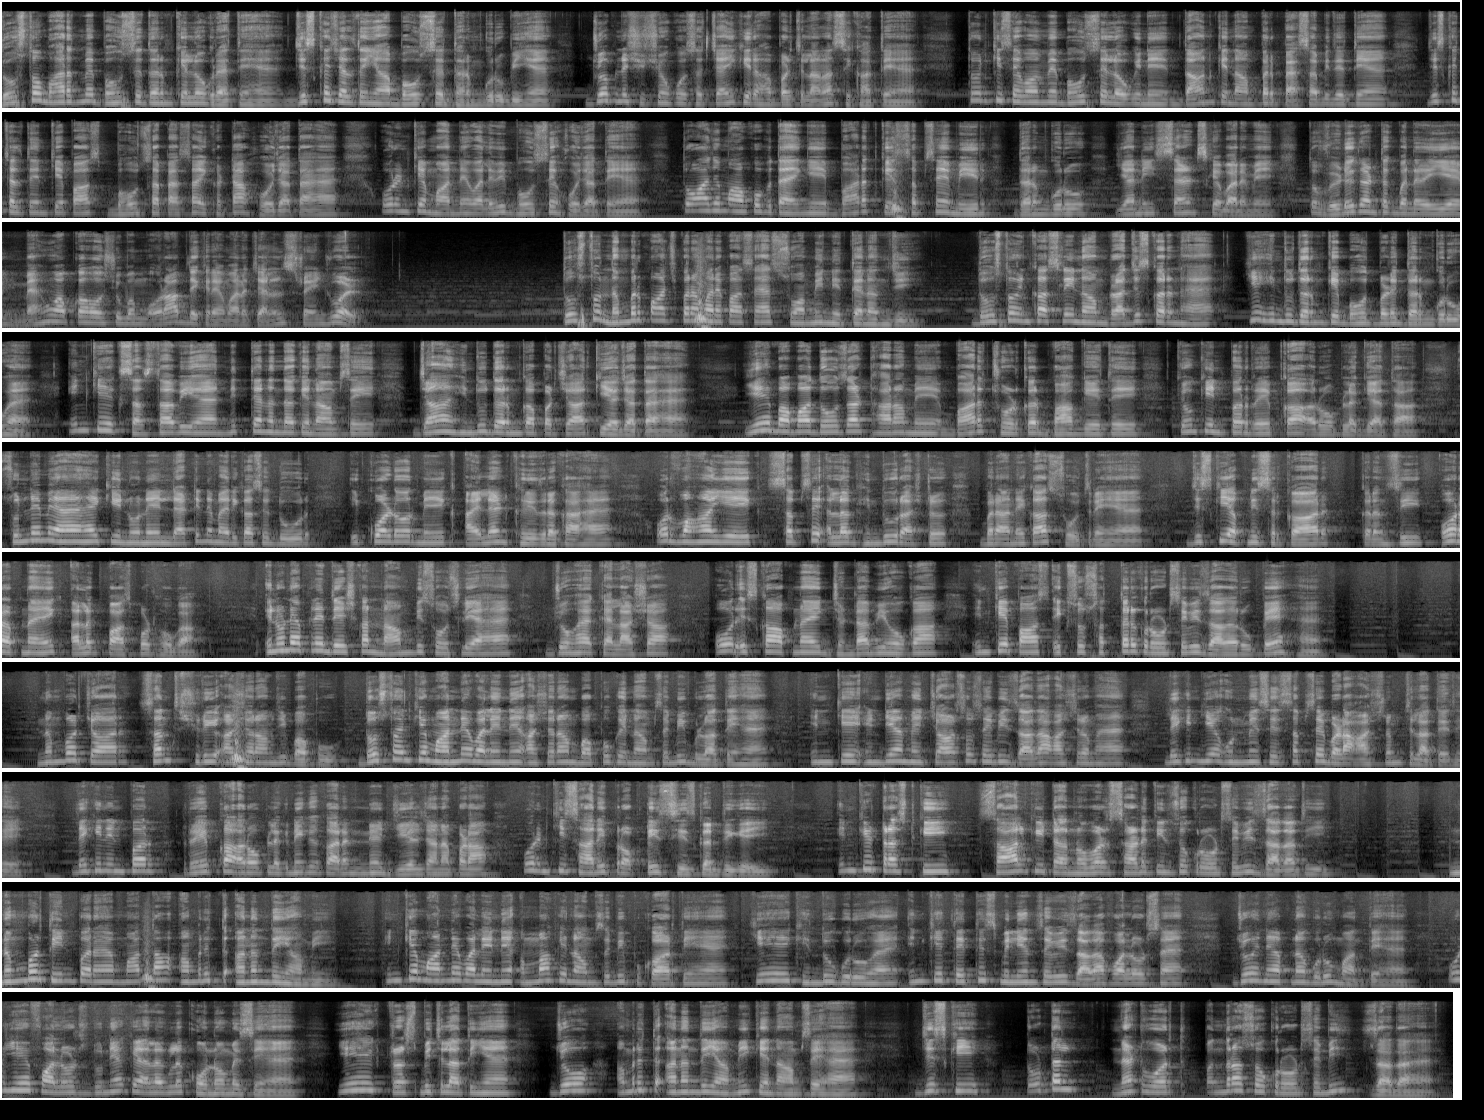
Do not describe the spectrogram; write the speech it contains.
दोस्तों, भारत में बहुत से धर्म के लोग रहते हैं, जिसके चलते यहाँ बहुत से धर्मगुरु भी हैं, जो अपने शिष्यों को सच्चाई की राह पर चलाना सिखाते हैं। तो इनकी सेवा में बहुत से लोग इन्हें दान के नाम पर पैसा भी देते हैं, जिसके चलते इनके पास बहुत सा पैसा इकट्ठा हो जाता है और इनके मानने वाले भी बहुत से हो जाते हैं। तो आज हम आपको बताएँगे भारत के सबसे अमीर धर्मगुरु, यानी सेंट्स के बारे में। तो वीडियो के अंत तक बने रहिए, मैं हूँ आपका होस्ट शुभम और आप देख रहे हैं हमारा चैनल स्ट्रेंज वर्ल्ड दोस्तों, नंबर पाँच पर हमारे पास है स्वामी नित्यानंद जी। दोस्तों, इनका असली नाम राजेश करण है। ये हिंदू धर्म के बहुत बड़े धर्मगुरु हैं। इनकी एक संस्था भी है नित्यानंदा के नाम से, जहाँ हिंदू धर्म का प्रचार किया जाता है। ये बाबा 2018 में भारत छोड़कर भाग गए थे, क्योंकि इन पर रेप का आरोप लग गया था। सुनने में आया है कि इन्होंने लैटिन अमेरिका से दूर इक्वाडोर में एक आइलैंड खरीद रखा है, और वहाँ ये एक सबसे अलग हिंदू राष्ट्र बनाने का सोच रहे हैं, जिसकी अपनी सरकार, करेंसी और अपना एक अलग पासपोर्ट होगा। इन्होंने अपने देश का नाम भी सोच लिया है, जो है कैलाशा, और इसका अपना एक झंडा भी होगा। इनके पास 170 करोड़ से भी ज़्यादा रुपए हैं। नंबर चार, संत श्री आशाराम जी बापू। दोस्तों, इनके मानने वाले ने आशाराम बापू के नाम से भी बुलाते हैं। इनके इंडिया में 400 से भी ज़्यादा आश्रम हैं, लेकिन ये उनमें से सबसे बड़ा आश्रम चलाते थे। लेकिन इन पर रेप का आरोप लगने के कारण इन्हें जेल जाना पड़ा, और इनकी सारी प्रॉपर्टीज़ सीज कर दी गई। इनके ट्रस्ट की साल की टर्नओवर साढ़े तीन सौ करोड़ से भी ज़्यादा थी। नंबर तीन पर है माता अमृत आनंद यामी इनके मानने वाले इन्हें अम्मा के नाम से भी पुकारते हैं। ये एक हिंदू गुरु हैं। इनके 33 मिलियन से भी ज़्यादा फॉलोअर्स हैं, जो इन्हें अपना गुरु मानते हैं। और ये फॉलोअर्स दुनिया के अलग अलग कोनों में से हैं। ये एक ट्रस्ट भी चलाती हैं, जो अमृत आनंद यामी के नाम से है, जिसकी टोटल नेटवर्थ 1500 करोड़ से भी ज़्यादा है।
